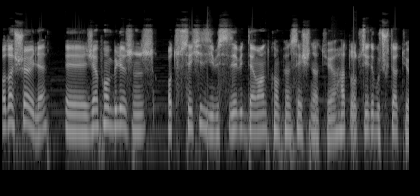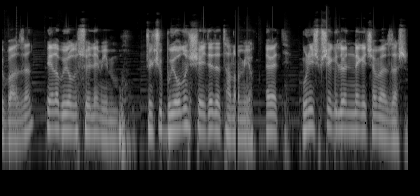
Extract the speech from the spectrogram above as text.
O da şöyle. Ee, Japon biliyorsunuz 38 gibi size bir demand compensation atıyor. Hatta 37.5'da atıyor bazen. Ya da bu yolu söylemeyeyim. Çünkü bu yolun şeyde de tanımı yok. Evet. Bunu hiçbir şekilde önüne geçemezler.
